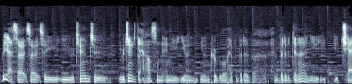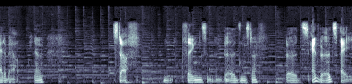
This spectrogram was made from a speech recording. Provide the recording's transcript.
but yeah, so so so you, you return to you return to the house and, and you, you and you and Kribalor have a bit of a have a bit of a dinner and you, you, you chat about you know stuff, and things, and, and, birds and stuff. Birds and birds. A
